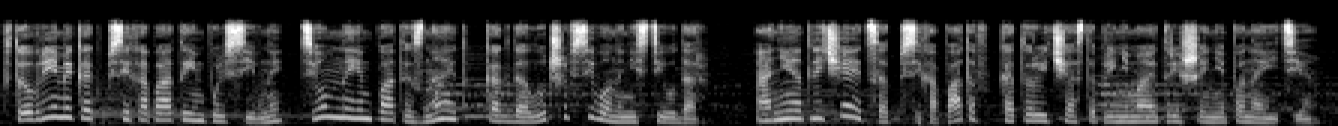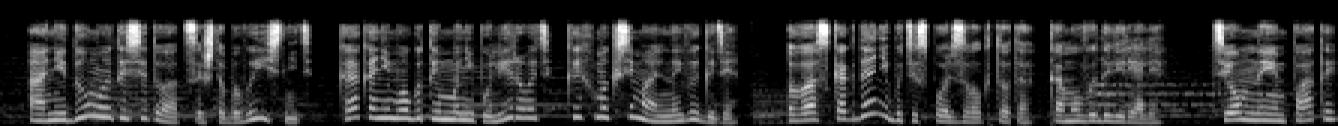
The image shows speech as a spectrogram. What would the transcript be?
В то время как психопаты импульсивны, темные эмпаты знают, когда лучше всего нанести удар. Они отличаются от психопатов, которые часто принимают решения по наитию. Они думают о ситуации, чтобы выяснить, как они могут им манипулировать к их максимальной выгоде. Вас когда-нибудь использовал кто-то, кому вы доверяли? Темные эмпаты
